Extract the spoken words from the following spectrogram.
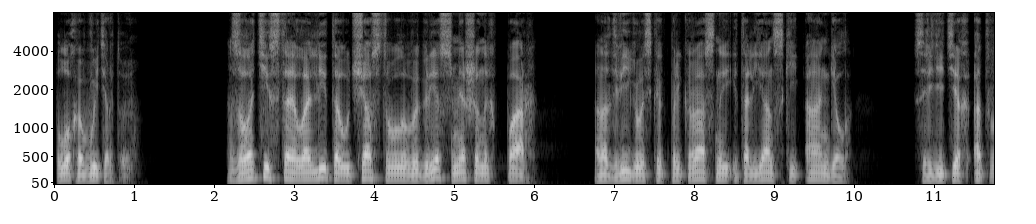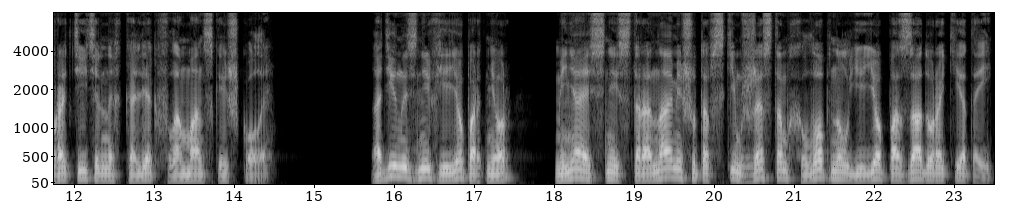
плохо вытертую. Золотистая Лолита участвовала в игре смешанных пар. Она двигалась, как прекрасный итальянский ангел — среди тех отвратительных коллег фламандской школы. Один из них, ее партнер, меняясь с ней сторонами, шутовским жестом хлопнул ее по заду ракетой.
